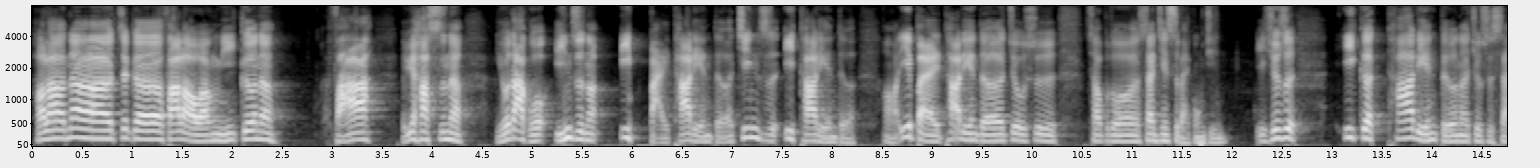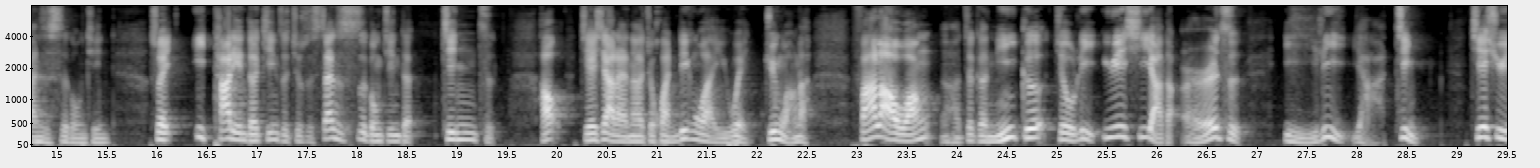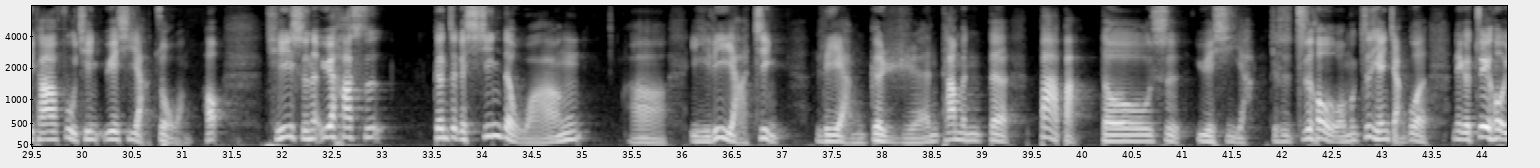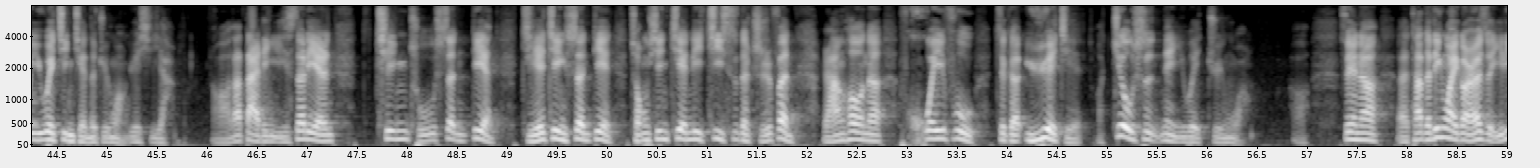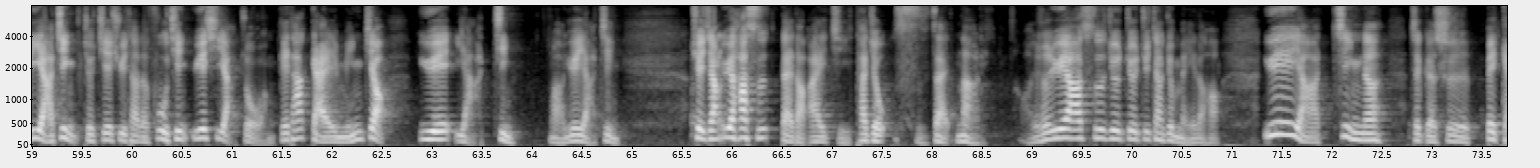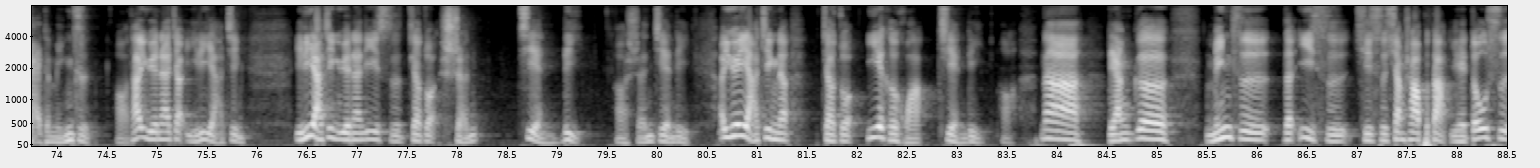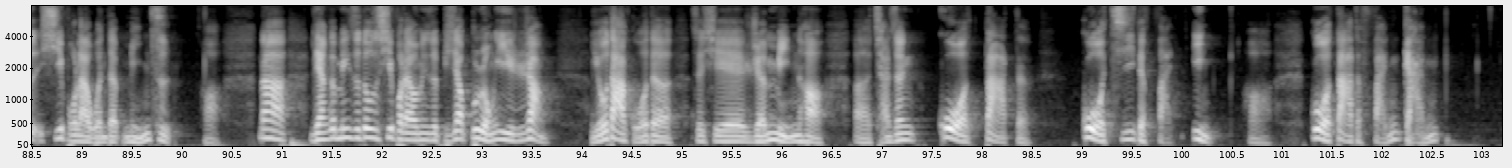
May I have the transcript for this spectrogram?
好了，那这个法老王尼哥呢，罚约哈斯呢，犹大国银子呢一百他连得，金子一他连得啊，一百他连得就是差不多三千四百公斤，也就是一个他连得呢就是三十四公斤，所以一他连得金子就是三十四公斤的金子。好，接下来呢就换另外一位君王了，法老王啊，这个尼哥就立约西亚的儿子以利亚敬。接续他父亲约西亚做王。好，其实呢，约哈斯跟这个新的王啊，以利亚敬两个人，他们的爸爸都是约西亚，就是之后我们之前讲过的那个最后一位敬虔的君王约西亚啊，他带领以色列人清除圣殿、洁净圣殿，重新建立祭司的职分，然后呢，恢复这个逾越节，就是那一位君王。啊，所以呢，呃，他的另外一个儿子以利亚敬就接续他的父亲约西亚做王，给他改名叫约雅敬啊，约雅敬，却将约哈斯带到埃及，他就死在那里啊。就说约哈斯就就就这样就没了哈。约雅敬呢，这个是被改的名字啊，他原来叫以利亚敬，以利亚敬原来的意思叫做神建立啊，神建立啊，约雅敬呢叫做耶和华建立啊，那。两个名字的意思其实相差不大，也都是希伯来文的名字啊。那两个名字都是希伯来文名字，比较不容易让犹大国的这些人民哈呃产生过大的过激的反应啊，过大的反感。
